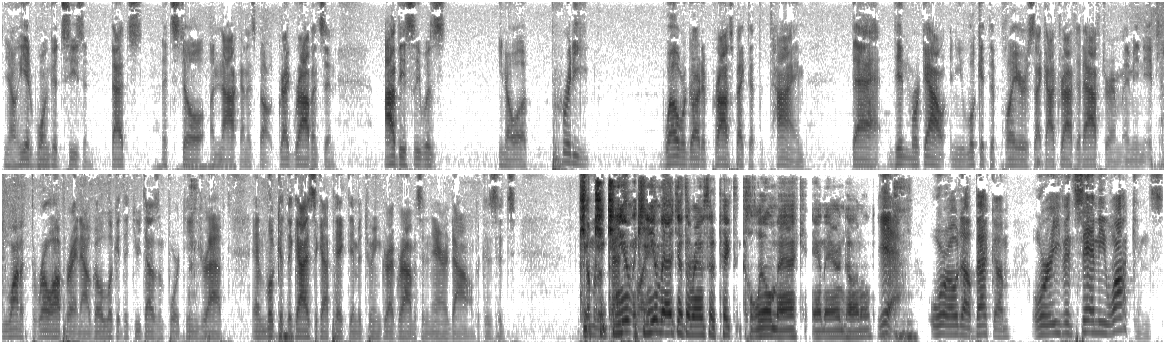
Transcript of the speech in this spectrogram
you know he had one good season. That's it's still a knock on his belt. Greg Robinson obviously was you know a pretty well regarded prospect at the time that didn't work out and you look at the players that got drafted after him. I mean, if you want to throw up right now, go look at the 2014 draft and look at the guys that got picked in between Greg Robinson and Aaron Donald because it's can, can you players. can you imagine if the Rams had picked Khalil Mack and Aaron Donald? Yeah, or Odell Beckham, or even Sammy Watkins.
